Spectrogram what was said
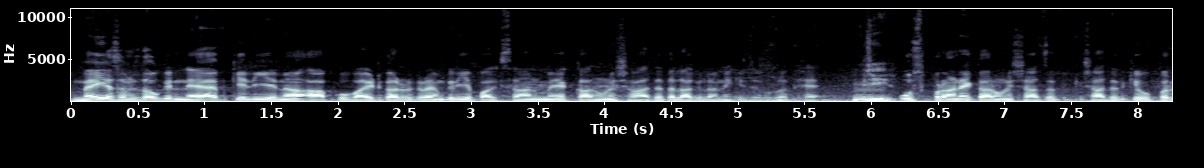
मैं ये समझता हूँ कि नैब के लिए ना आपको वाइट कलर क्राइम के लिए पाकिस्तान में कानूनी शहादत अलग लाने की ज़रूरत है। जी। उस पुराने कानूनी शहादत शहादत के ऊपर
